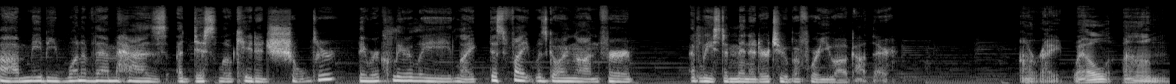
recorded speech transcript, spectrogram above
Uh, maybe one of them has a dislocated shoulder. They were clearly like this fight was going on for at least a minute or two before you all got there. All right. Well, um,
